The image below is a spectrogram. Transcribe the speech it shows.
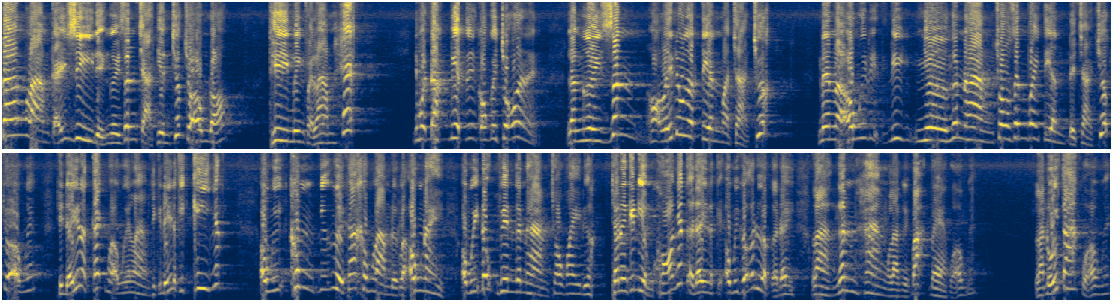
đang làm cái gì để người dân trả tiền trước cho ông đó. Thì mình phải làm hết. Nhưng mà đặc biệt có cái chỗ này là người dân họ lấy đâu ra tiền mà trả trước. Nên là ông ấy đi, đi nhờ ngân hàng cho dân vay tiền để trả trước cho ông ấy thì đấy là cách mà ông ấy làm thì cái đấy là cái kỳ nhất. Ông ấy không những người khác không làm được là ông này ông ấy động viên ngân hàng cho vay được. Cho nên cái điểm khó nhất ở đây là cái ông ấy gỡ được ở đây là ngân hàng là người bạn bè của ông ấy là đối tác của ông ấy.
